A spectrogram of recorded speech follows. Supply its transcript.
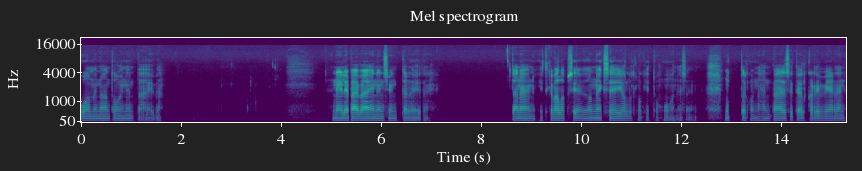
Huomenna on toinen päivä. Neljä päivää ennen synttäreitä. Tänään itkevä lapsi onneksi ei ollut lukittu huoneeseen, mutta kun hän pääsi telkkarin viereen,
